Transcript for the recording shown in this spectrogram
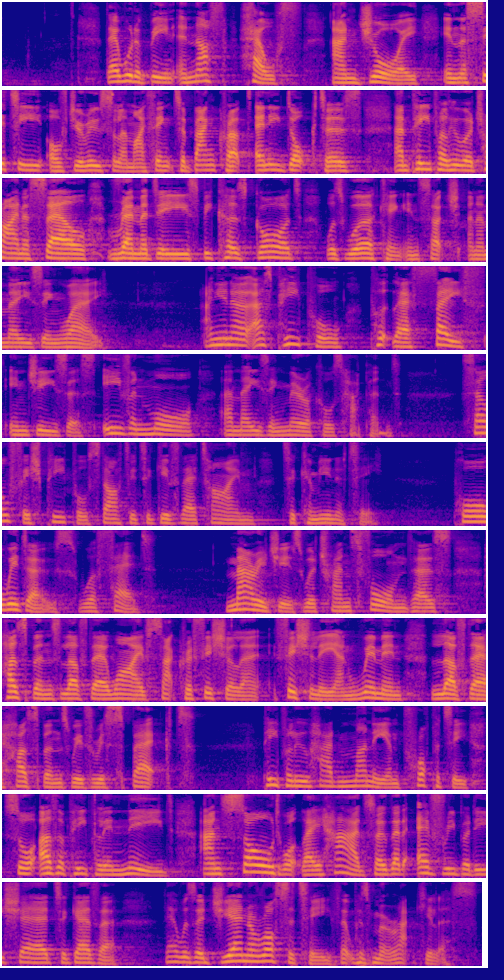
There would have been enough health and joy in the city of Jerusalem, I think, to bankrupt any doctors and people who were trying to sell remedies because God was working in such an amazing way. And you know, as people put their faith in Jesus, even more amazing miracles happened. Selfish people started to give their time to community. Poor widows were fed. Marriages were transformed as husbands loved their wives sacrificially and women loved their husbands with respect. People who had money and property saw other people in need and sold what they had so that everybody shared together. There was a generosity that was miraculous.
